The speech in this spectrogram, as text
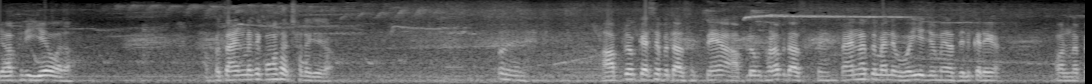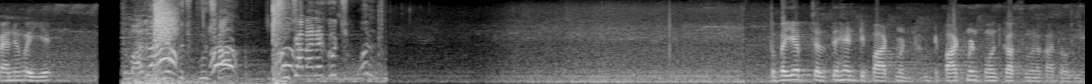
या फिर ये वाला। अब बताएँ इनमें से कौन सा अच्छा लगेगा? आप लोग कैसे बता सकते हैं? आप लोग थोड़ा बता सकते हैं। पहनना तो मैंने वही है जो मेरा दिल करेगा और मैं पहनूँगा ये। कुछ पूछा? पूछा मैंने कुछ। तो भाई अब चलते हैं डिपार्टमेंट डिपार्टमेंट पहुँच कर आपसे मुलाकात होगी।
